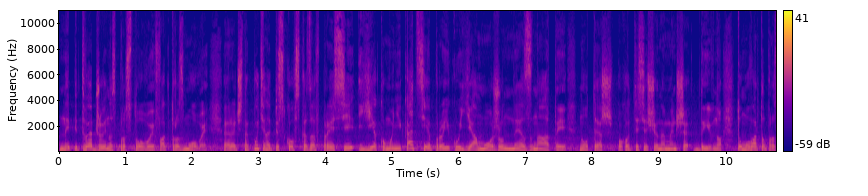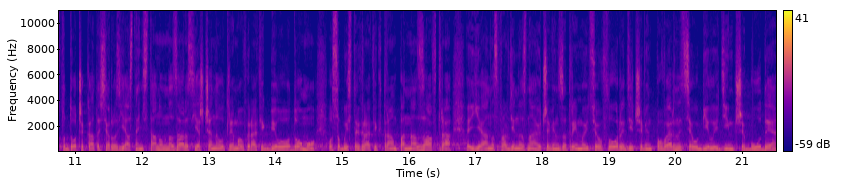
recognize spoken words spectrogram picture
не підтверджує, не спростовує факт розмови. Речник Путіна Пісков сказав пресі: є комунікація, про яку я можу не знати. Ну теж погодьтеся, що не менше дивно. Тому варто просто дочекатися роз'яснень. Станом на зараз я ще не отримав графік Білого Дому, особистий графік Трампа на завтра. Я насправді не знаю, чи він затримається у Флориді, чи він повернеться у Білий Дім, чи буде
